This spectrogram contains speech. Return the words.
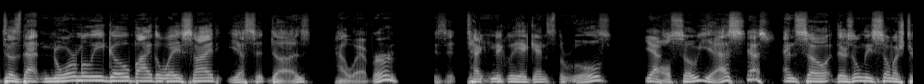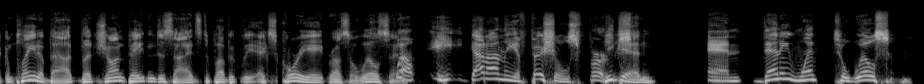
does that normally go by the wayside? Yes, it does. However, is it technically against the rules? Yes. Also, yes. yes. And so there's only so much to complain about, but Sean Payton decides to publicly excoriate Russell Wilson. Well, he got on the officials first. he did. And then he went to Wilson.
